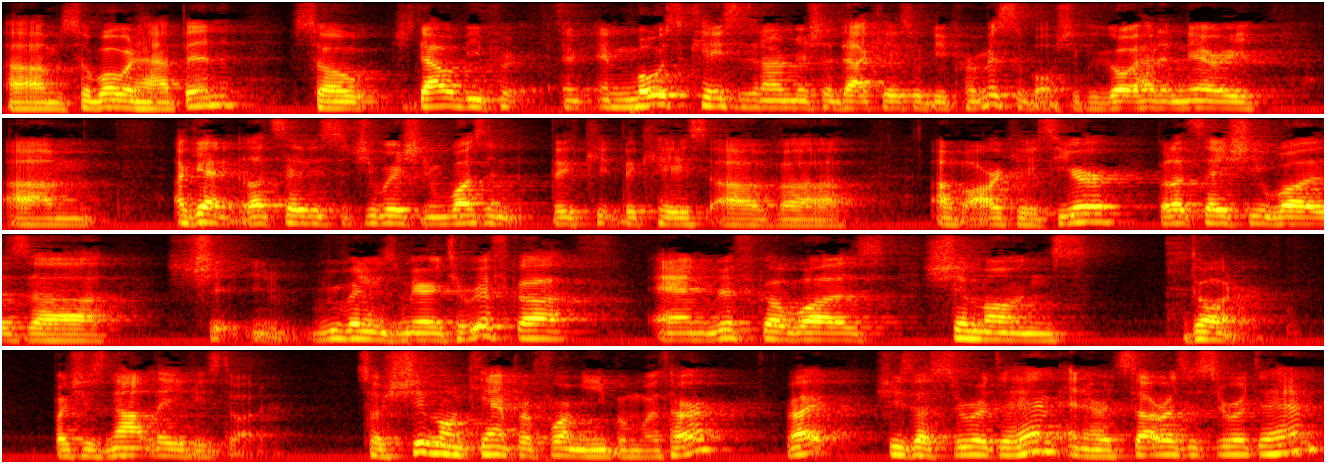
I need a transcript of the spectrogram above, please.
um, so what would happen? So that would be, in, most cases in our Mishnah, that case would be permissible. She could go ahead and marry, um, again, let's say the situation wasn't the, the case of, uh, of our case here, but let's say she was, uh, was married to Rivka, and Rivka was Shimon's daughter, but she's not Levi's daughter. So Shimon can't perform Yibum with her, right? She's a surah to him, and her tzara is a surah to him.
